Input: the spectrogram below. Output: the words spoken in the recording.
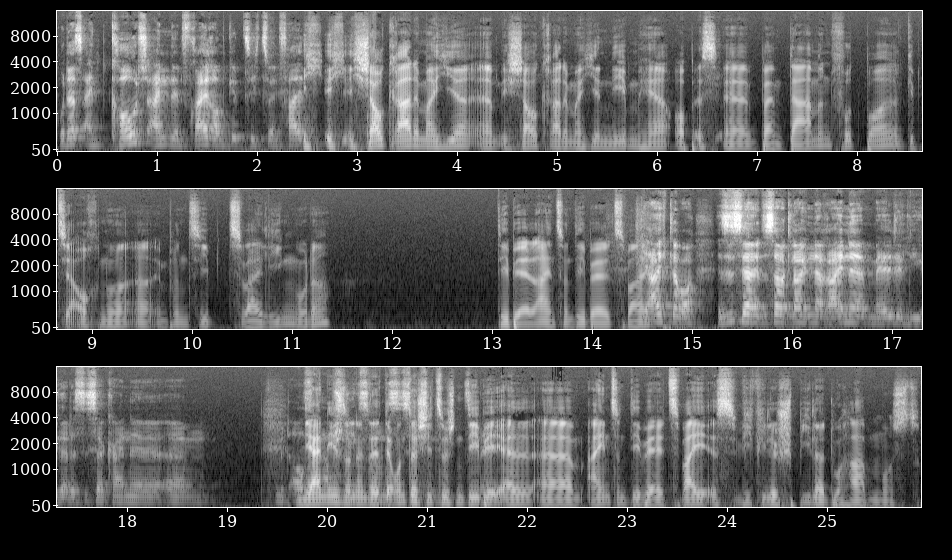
Oder dass ein Coach einem den Freiraum gibt, sich zu entfalten. Ich, ich, ich schaue gerade mal hier, ähm, ich schaue gerade mal hier nebenher, ob es äh, beim Damenfootball gibt es ja auch nur äh, im Prinzip zwei Ligen, oder? DBL 1 und DBL 2. ja, ich glaube auch. Es ist ja, das ist aber, glaube ich, eine reine Meldeliga. Das ist ja keine ähm, ja, nee, sondern der, der Unterschied zwischen. DBL ähm, 1 und DBL 2 ist, wie viele Spieler du haben musst.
